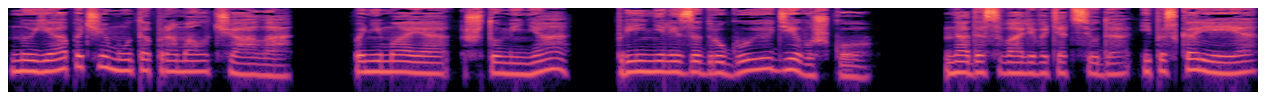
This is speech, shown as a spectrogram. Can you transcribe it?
Но я почему-то промолчала, понимая, что меня приняли за другую девушку. Надо сваливать отсюда, и поскорее.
